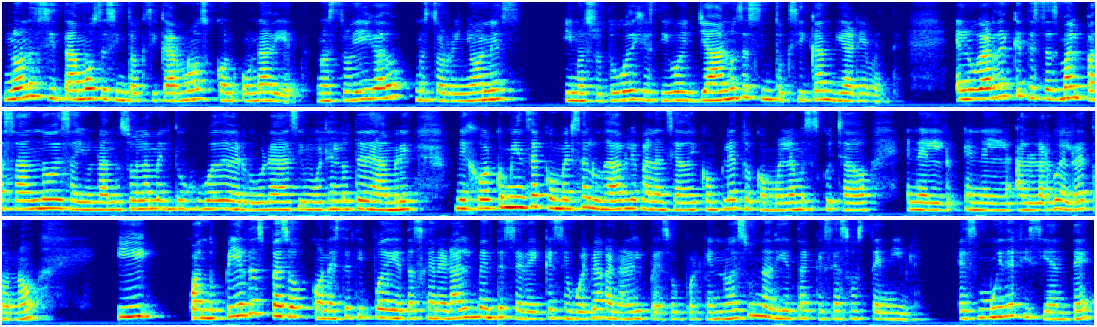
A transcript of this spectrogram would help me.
No necesitamos desintoxicarnos con una dieta. Nuestro hígado, nuestros riñones y nuestro tubo digestivo ya nos desintoxican diariamente. En lugar de que te estés mal pasando desayunando solamente un jugo de verduras y muriéndote de hambre, mejor comienza a comer saludable, balanceado y completo, como lo hemos escuchado en el, en el, a lo largo del reto, ¿no? Y cuando pierdes peso con este tipo de dietas, generalmente se ve que se vuelve a ganar el peso porque no es una dieta que sea sostenible. Es muy deficiente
